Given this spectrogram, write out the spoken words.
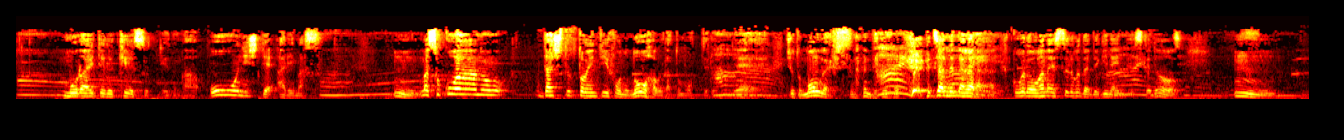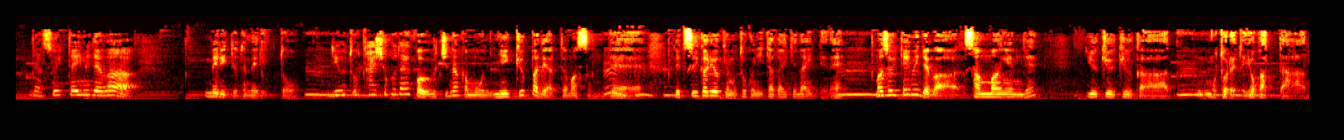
もらえてるケースっていうのが往々にしてあります。うん。まあ、そこはあのダッシュと24のノウハウだと思ってるんで、ちょっと門外不出なんで、はい、残念ながらここでお話しすることはできないんですけど、うん、そういった意味では、メリットとメリット。でいうと退職代行はうちなんかもう2キュッパでやってますんで,、で追加料金も特にいただいてないんでね、まあ、そういった意味では3万円で有給休暇も取れてよかったっ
